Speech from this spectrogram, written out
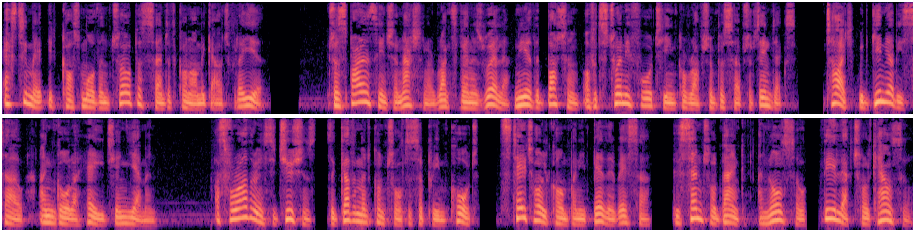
estimate it costs more than 12% of economic output a year. Transparency International ranks Venezuela near the bottom of its 2014 Corruption Perceptions Index, tied with Guinea-Bissau, Angola, Haiti and Yemen. As for other institutions, the government controls the Supreme Court, state oil company PDVSA, the central bank and also the Electoral Council,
